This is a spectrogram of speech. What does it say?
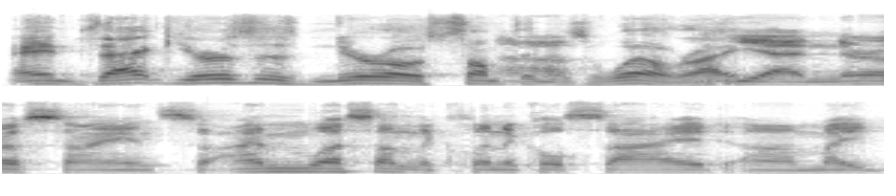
And Zach, yours is neuro something uh, as well, right? Yeah, neuroscience. So I'm less on the clinical side. Um, my,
